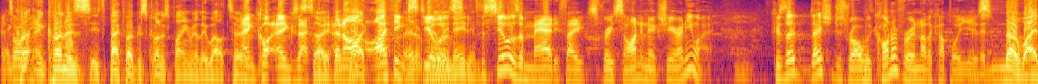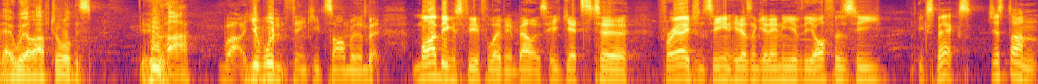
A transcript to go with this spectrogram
it's and, on Con- him. and Conner's it's back because Conner's playing really well too. And co- exactly, So and I, like- I think they don't really Steelers. need him. the Steelers are mad if they re-sign him next year anyway, Hmm. because they, they should just roll with Conner for another couple of years. There's no way they will after all this hoo ha. Well, you wouldn't think he'd sign with them, but my biggest fear for Le'Veon Bell is he gets to free agency and he doesn't get any of the offers he expects. Just on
